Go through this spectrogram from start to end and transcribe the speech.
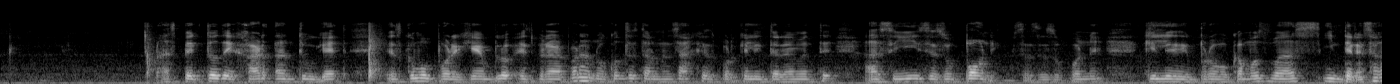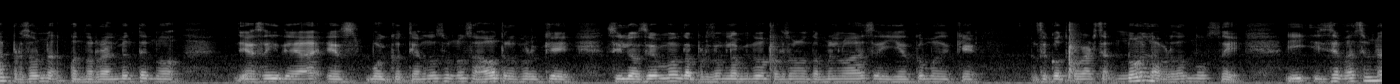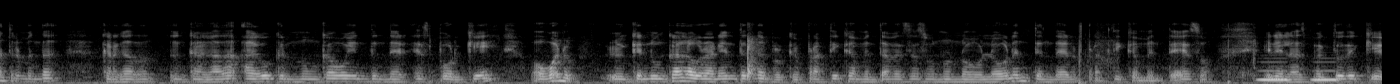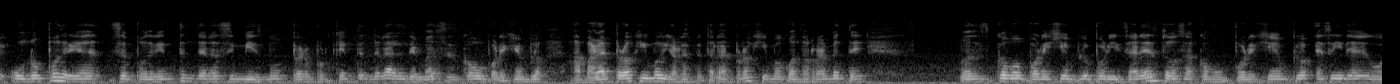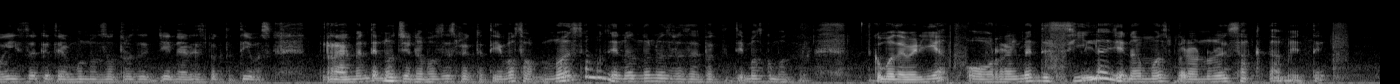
aspecto de hard and to get es como por ejemplo esperar para no contestar mensajes porque literalmente así se supone o sea se supone que le provocamos más interés a la persona cuando realmente no y esa idea es boicotearnos unos a otros, porque si lo hacemos, la persona, la misma persona también lo hace y es como de que se controversia. No, la verdad no sé. Y, y se me hace una tremenda cargada, cagada, algo que nunca voy a entender es por qué, o bueno, que nunca lograré entender porque prácticamente a veces uno no logra entender prácticamente eso en el aspecto de que uno podría se podría entender a sí mismo pero por qué entender al demás es como por ejemplo amar al prójimo y respetar al prójimo cuando realmente es como por ejemplo priorizar esto, o sea, como por ejemplo esa idea egoísta que tenemos nosotros de llenar expectativas. ¿Realmente nos llenamos de expectativas o no estamos llenando nuestras expectativas como, como debería? ¿O realmente sí las llenamos pero no exactamente?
